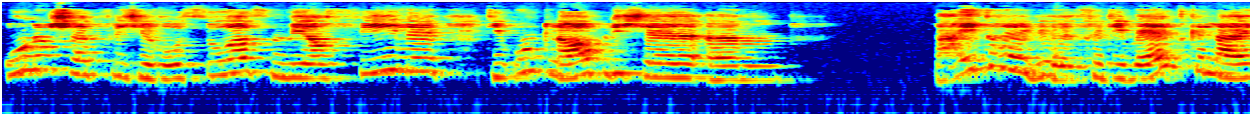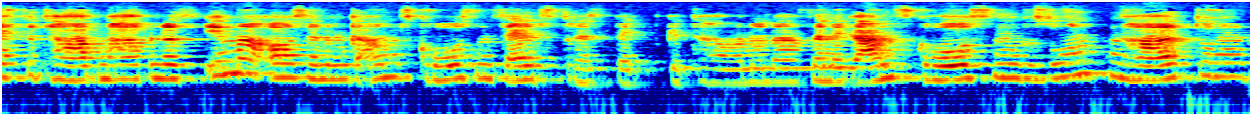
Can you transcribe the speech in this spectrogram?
unerschöpfliche Ressourcen, wie auch viele, die unglaubliche ähm, Beiträge für die Welt geleistet haben, haben das immer aus einem ganz großen Selbstrespekt getan und aus einer ganz großen, gesunden Haltung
